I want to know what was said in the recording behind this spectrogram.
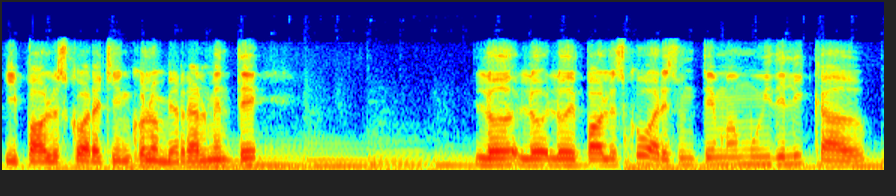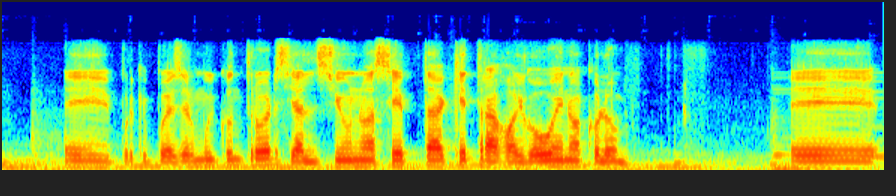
y Pablo Escobar aquí en Colombia. Realmente lo, de Pablo Escobar es un tema muy delicado eh, porque puede ser muy controversial si uno acepta que trajo algo bueno a Colombia. Eh,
